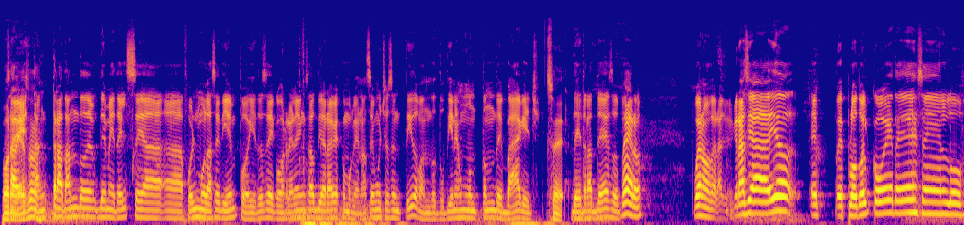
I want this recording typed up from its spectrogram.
Por ¿sabes? eso. están tratando de, de meterse a, a Fórmula hace tiempo. Y entonces correr en Saudi Arabia es como que no hace mucho sentido cuando tú tienes un montón de baggage sí. detrás de eso. Pero, bueno, gra- gracias a Dios, explotó el cohete ese en los,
